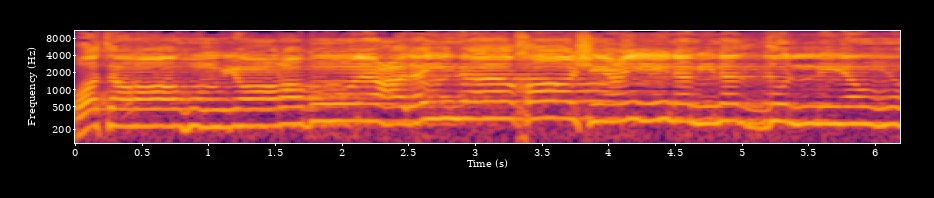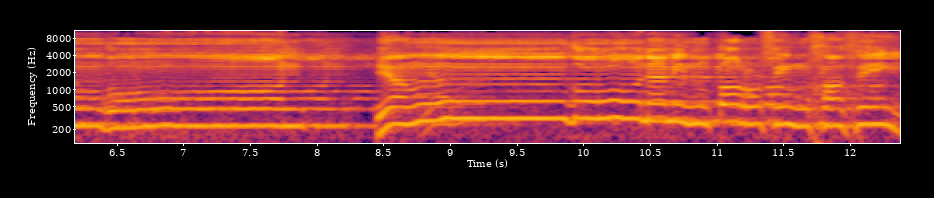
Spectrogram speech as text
وتراهم يعرضون عليها خاشعين من الذل ينظرون ينظرون من طرف خفي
